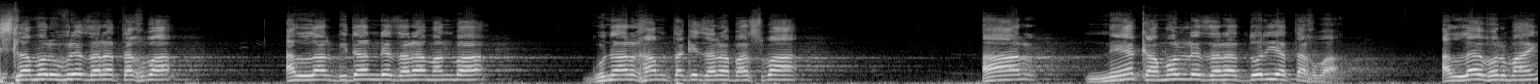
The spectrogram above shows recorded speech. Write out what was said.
ইসলামের উপরে যারা থাকবা আল্লাহর বিধান রে যারা মানবা, গুনার খাম তাকে যারা বাঁচবা, আর নেক আমলে যারা দরিয়া থাকবা আল্লাহ ফরমাইন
